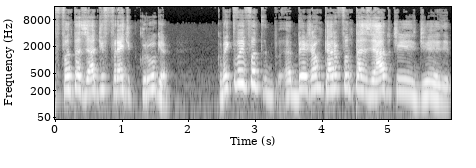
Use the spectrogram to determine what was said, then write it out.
fantasiado de Fred Krueger. Como é que tu vai beijar um cara fantasiado de, de.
